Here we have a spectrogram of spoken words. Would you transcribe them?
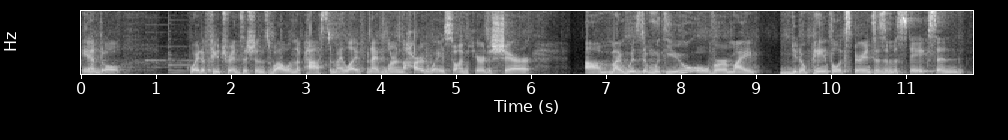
handle quite a few transitions well in the past in my life, and I've learned the hard way. So I'm here to share um, my wisdom with you over my, you know, painful experiences and mistakes, and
